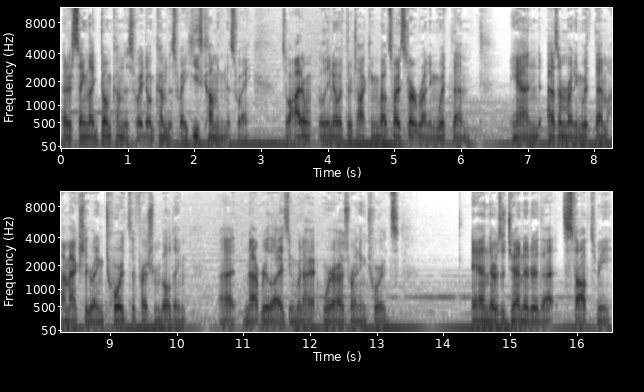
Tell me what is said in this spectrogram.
that are saying, like, don't come this way, don't come this way, he's coming this way. So I don't really know what they're talking about. So I start running with them. And as I'm running with them, I'm actually running towards the freshman building, uh, not realizing what I, where I was running towards. And there was a janitor that stopped me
